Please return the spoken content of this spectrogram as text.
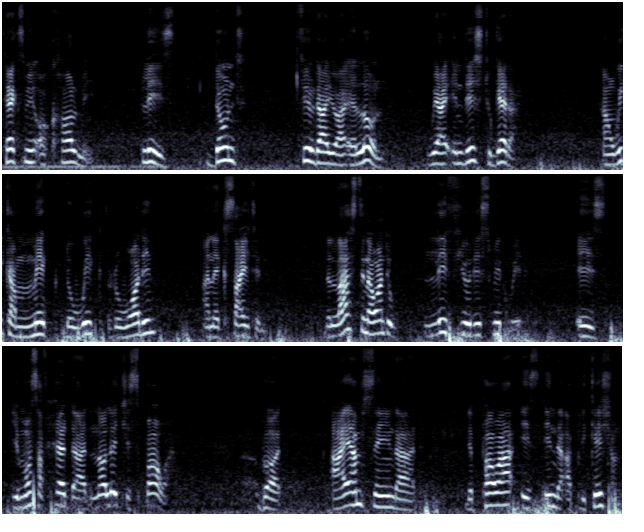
text me or call me. Please don't feel that you are alone. We are in this together and we can make the week rewarding and exciting. The last thing I want to leave you this week with is you must have heard that knowledge is power. But I am saying that the power is in the application.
